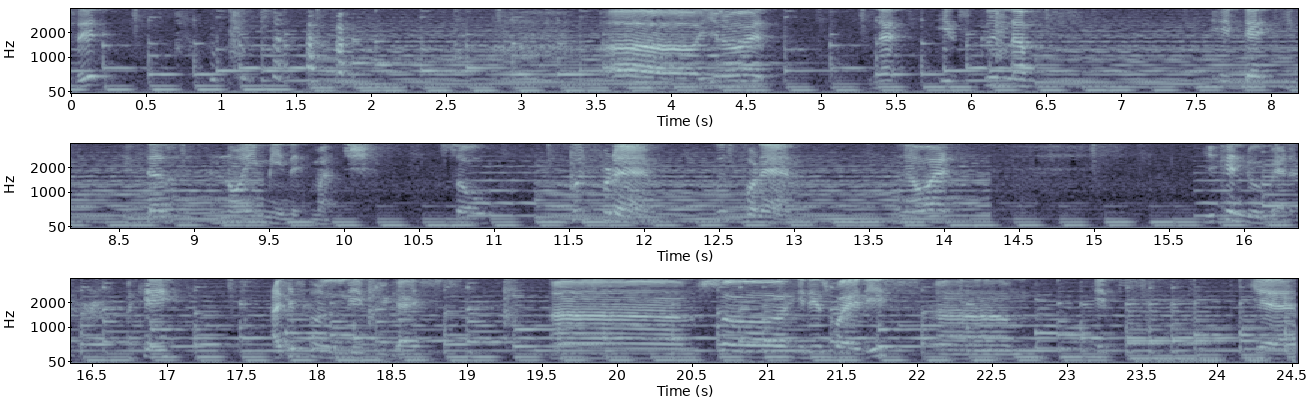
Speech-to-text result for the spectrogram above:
Is it? uh, you know what? That is good enough. That it, it doesn't annoy me that much. So good for them. Good for them. You know what? You can do better. Okay? I just gonna leave you guys. Um, so it is what it is. Um, it's yeah.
